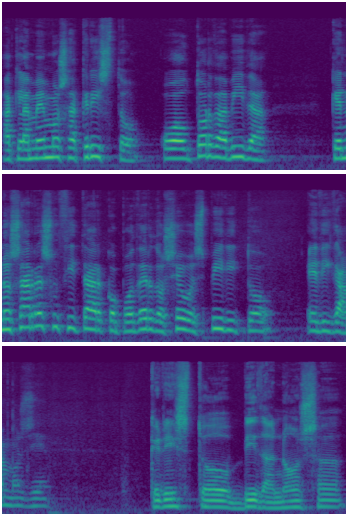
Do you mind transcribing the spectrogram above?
Aclamemos a Cristo, o autor da vida, que nos ha resucitar co poder do seu Espírito, e digámoslle. Cristo, vida nosa,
